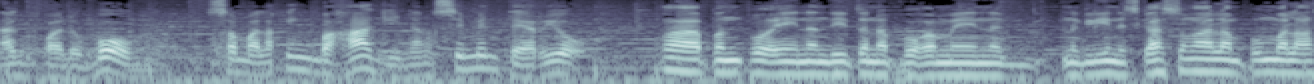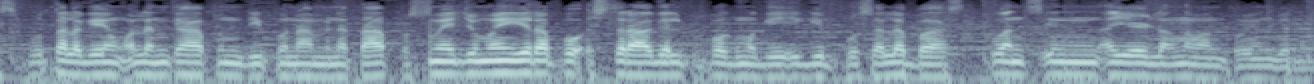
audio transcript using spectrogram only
nagpalubog sa malaking bahagi ng sementeryo. Kahapon po ay nandito na po kami nag, naglinis. Kaso nga lang po malakas po talaga yung ulan kahapon, hindi po namin natapos. Medyo mahirap po, struggle po pag mag-iigib po sa labas. Once in a year lang naman po yung ganun.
